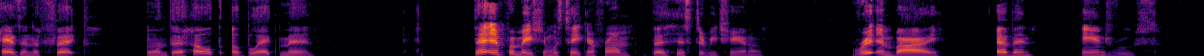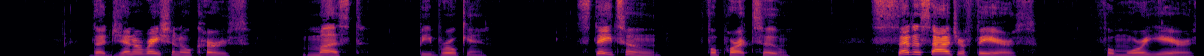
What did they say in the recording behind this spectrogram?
has an effect on the health of black men. That information was taken from the History Channel, written by Evan Andrews. The generational curse must be broken. Stay tuned for part two. Set aside your fears for more years.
